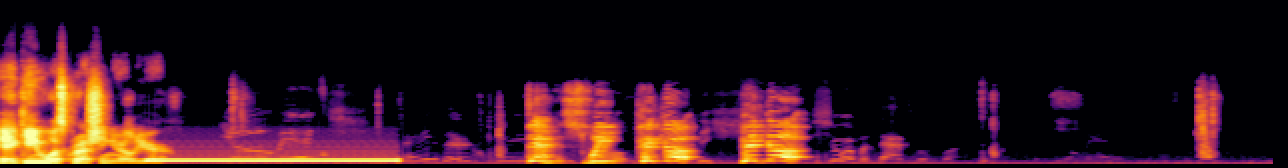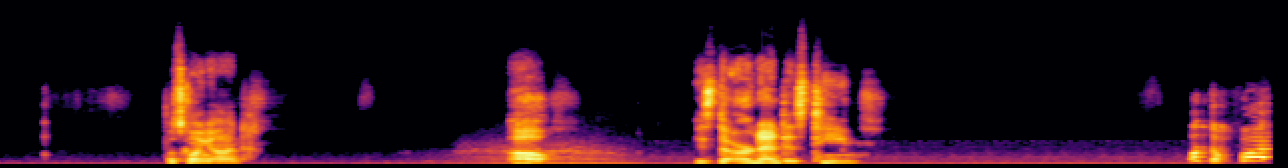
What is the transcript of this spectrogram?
Yeah, game was crashing earlier. Damn it, sweet! Pick up! Pick up! What's going on? Oh. It's the Hernandez team. What the fuck?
